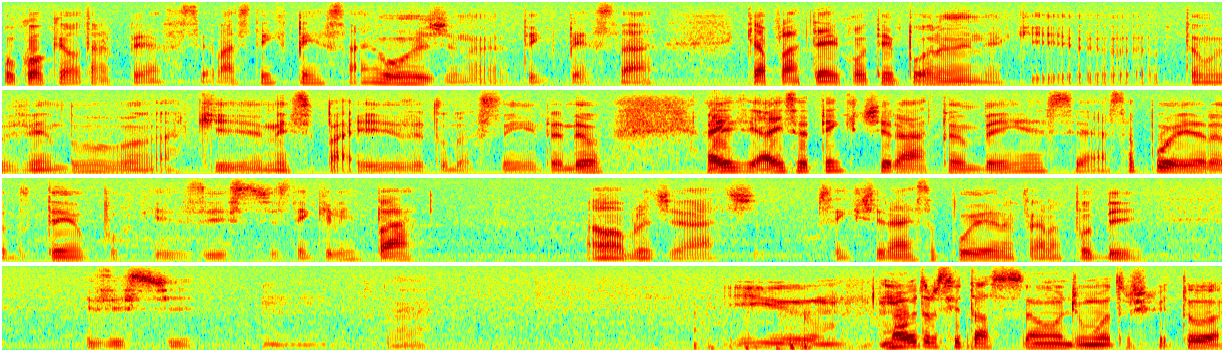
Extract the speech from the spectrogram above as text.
ou qualquer outra peça, sei lá, você tem que pensar hoje, né? Tem que pensar que a plateia é contemporânea, que eh, estamos vivendo aqui nesse país e tudo assim, entendeu? Aí, aí você tem que tirar também essa, essa poeira do tempo que existe, você tem que limpar a obra de arte, você tem que tirar essa poeira para ela poder existir. Uhum. Né? E uma outra citação de um outro escritor,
